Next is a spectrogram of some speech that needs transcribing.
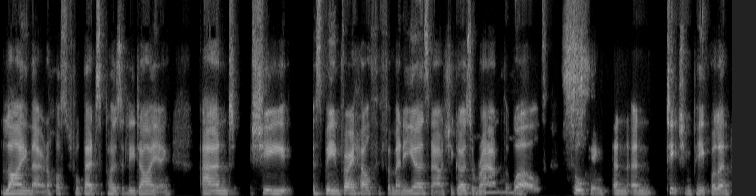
lying there in a hospital bed supposedly dying. And she has been very healthy for many years now. And she goes around the mm. world talking and and teaching people. And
